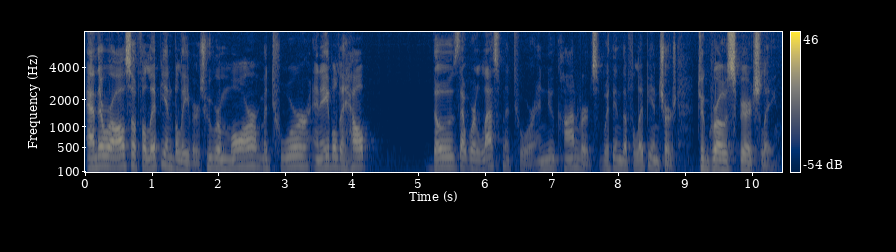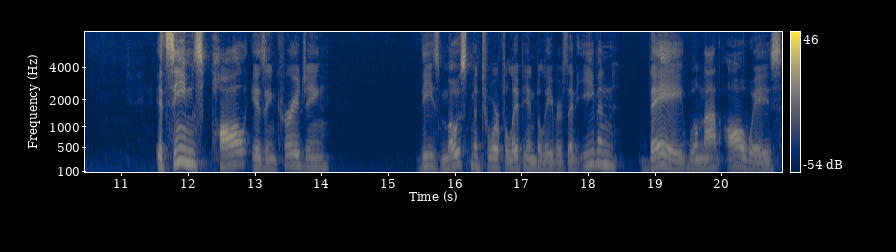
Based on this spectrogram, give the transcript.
And there were also Philippian believers who were more mature and able to help those that were less mature and new converts within the Philippian church to grow spiritually. It seems Paul is encouraging these most mature Philippian believers that even they will not always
